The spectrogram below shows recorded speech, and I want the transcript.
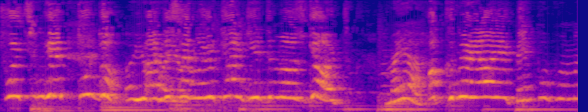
Tuvaletim gelip durdu. Ay, ben de ay, uyurken girdim Özgü artık. Maya. Hakkını helal et. Benim popomu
